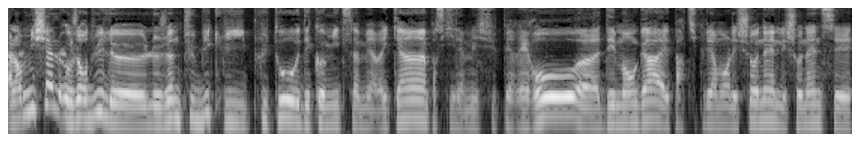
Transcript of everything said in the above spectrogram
Alors Michel, aujourd'hui le, jeune public lui plutôt des comics américains parce qu'il aime les super-héros, euh, des mangas et particulièrement les shonen. Les shonen c'est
